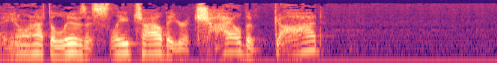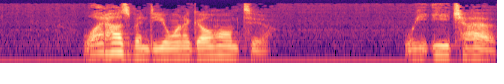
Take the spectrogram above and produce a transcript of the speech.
That you don't have to live as a slave child, that you're a child of God. What husband do you want to go home to? We each have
